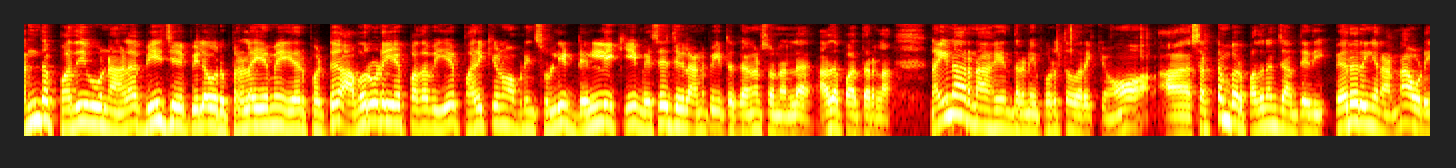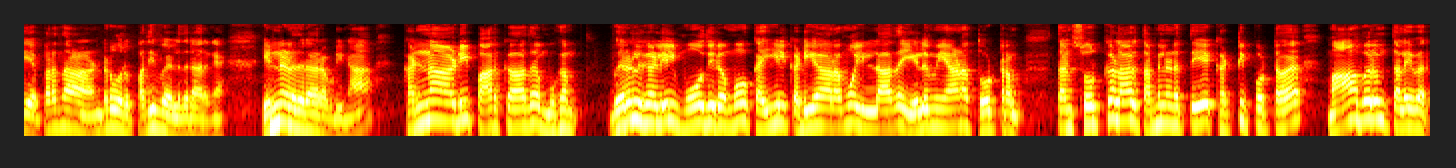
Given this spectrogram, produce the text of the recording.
அந்த பதிவுனால பிஜேபியில் ஒரு பிரளயமே ஏற்பட்டு அவருடைய பதவியே பறிக்கணும் அப்படின்னு சொல்லி டெல்லிக்கு மெசேஜ்கள் அனுப்பிக்கிட்டு இருக்காங்கன்னு சொன்னல அதை பார்த்துடலாம். நயினார் நாகேந்திரனை பொறுத்த வரைக்கும் செப்டம்பர் பதினஞ்சாம் தேதி பேரறிஞர் அண்ணாவுடைய பிறந்தநாள் அன்று ஒரு பதிவு எழுதுறாருங்க. என்ன எழுதுறாரு அப்படின்னா கண்ணாடி பார்க்காத முகம் விரல்களில் மோதிரமோ கையில் கடிகாரமோ இல்லாத எளிமையான தோற்றம் தன் சொற்களால் தமிழினத்தையே கட்டி போட்டவர் மாபெரும் தலைவர்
